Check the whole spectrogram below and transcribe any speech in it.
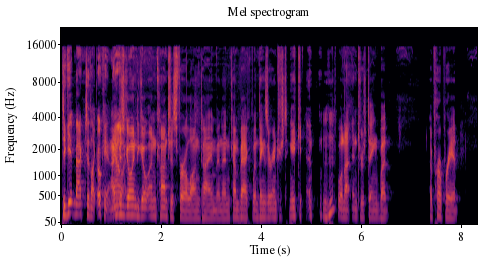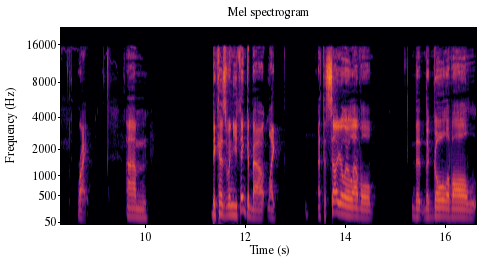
to get back to like okay. I'm just going to go unconscious for a long time and then come back when things are interesting again. Mhm. well, not interesting, but appropriate. right. Um, because when you think about like at the cellular level, the the goal of all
